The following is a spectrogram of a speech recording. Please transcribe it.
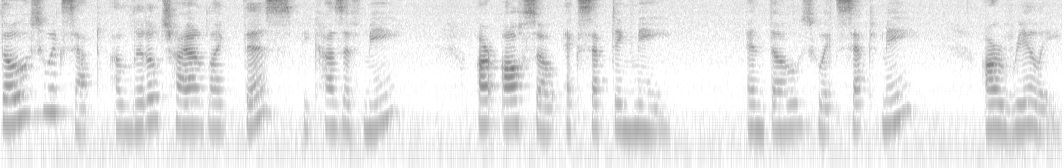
Those who accept a little child like this because of me are also accepting me, and those who accept me are really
